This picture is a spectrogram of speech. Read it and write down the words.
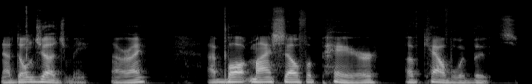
Now don't judge me, all right? I bought myself a pair of cowboy boots.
